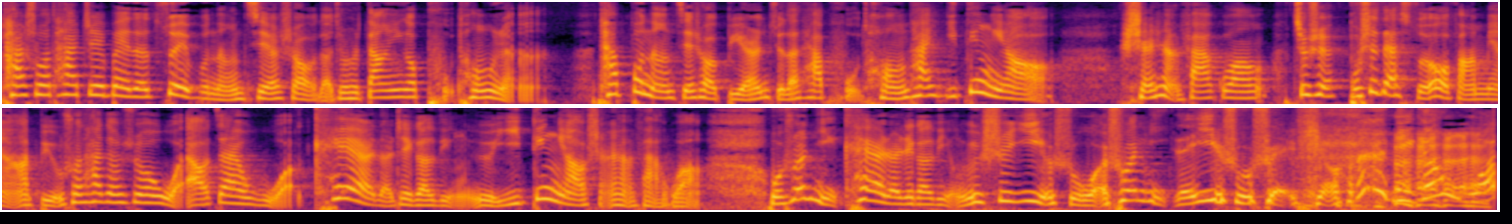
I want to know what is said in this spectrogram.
他说他这辈子最不能接受的就是当一个普通人，他不能接受别人觉得他普通，他一定要。闪闪发光，就是不是在所有方面啊？比如说，他就说我要在我 care 的这个领域一定要闪闪发光。我说你 care 的这个领域是艺术，我说你的艺术水平，你跟我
